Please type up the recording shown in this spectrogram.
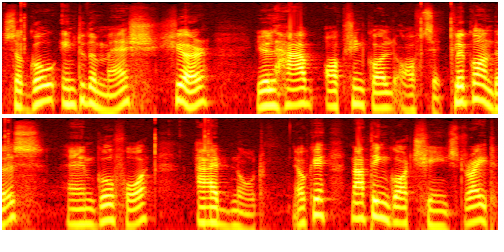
So go into the MASH here you'll have option called offset. Click on this and go for add node. Okay? Nothing got changed right?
